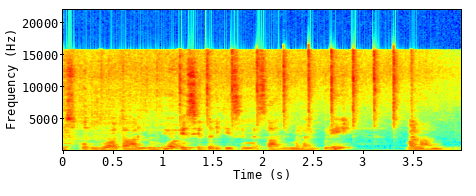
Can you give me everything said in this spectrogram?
इसको भी मैं उतार लूँगी और इसी तरीके से मैं सारी मलाई पूरी बना लूँगी।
